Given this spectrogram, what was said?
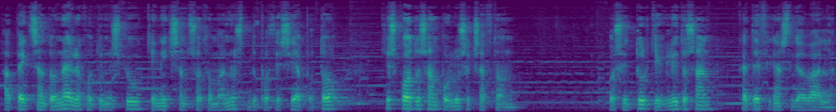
απέκτησαν τον έλεγχο του νησιού και νίκησαν τους Οθωμανούς στην τοποθεσία Ποτό και σκότωσαν πολλούς εξ αυτών. Όσοι οι Τούρκοι γλίτωσαν, κατέφυγαν στην Καβάλα.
